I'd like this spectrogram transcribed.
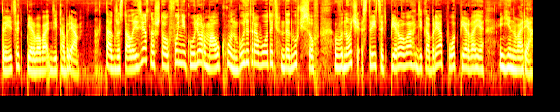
31 декабря. Также стало известно, что фуникулер Маукун будет работать до двух часов в ночь с 31 декабря по 1 января.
